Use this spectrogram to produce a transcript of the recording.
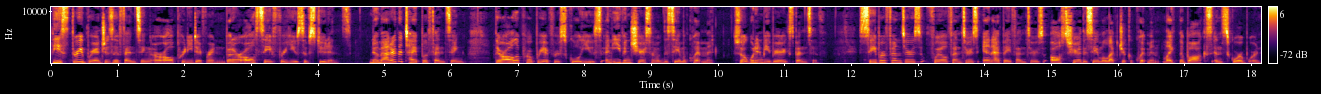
These three branches of fencing are all pretty different, but are all safe for use of students. No matter the type of fencing, they're all appropriate for school use and even share some of the same equipment, so it wouldn't be very expensive. Saber fencers, foil fencers, and epee fencers all share the same electric equipment, like the box and scoreboard.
